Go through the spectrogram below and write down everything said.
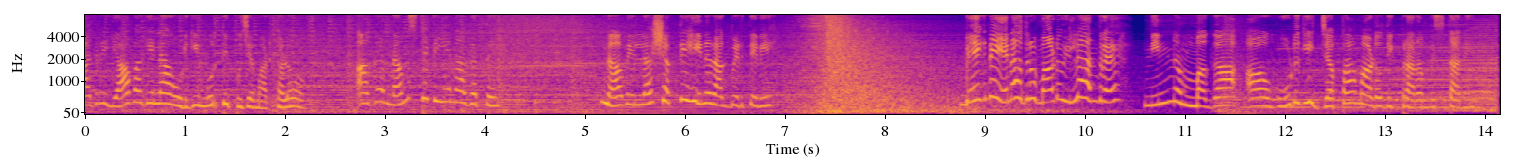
ಆದ್ರೆ ಯಾವಾಗೆಲ್ಲ ಹುಡುಗಿ ಮೂರ್ತಿ ಪೂಜೆ ಮಾಡ್ತಾಳೋ, ಆಗ ನಮ್ಮ ಸ್ಥಿತಿ ಏನಾಗತ್ತೆ? ನಾವೆಲ್ಲ ಶಕ್ತಿಹೀನರಾಗ್ಬಿಡ್ತೀವಿ. ಬೇಗನೆ ಏನಾದರೂ ಮಾಡು, ಇಲ್ಲ ಅಂದ್ರೆ ನಿನ್ನ ಮಗ ಆ ಹುಡುಗಿ ಜಪ ಮಾಡೋದಿಕ್ ಪ್ರಾರಂಭಿಸ್ತಾನೆ.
